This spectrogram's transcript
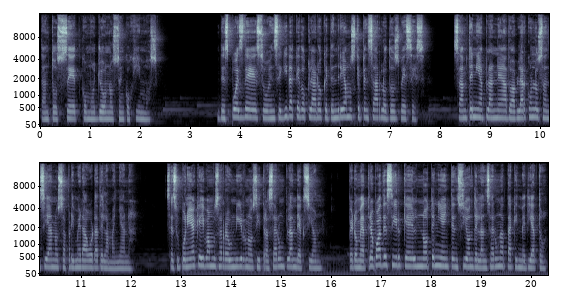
Tanto Seth como yo nos encogimos. Después de eso, enseguida quedó claro que tendríamos que pensarlo dos veces. Sam tenía planeado hablar con los ancianos a primera hora de la mañana. Se suponía que íbamos a reunirnos y trazar un plan de acción, pero me atrevo a decir que él no tenía intención de lanzar un ataque inmediato,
